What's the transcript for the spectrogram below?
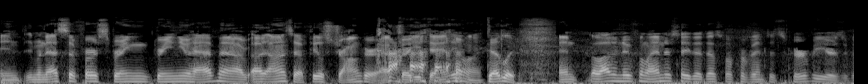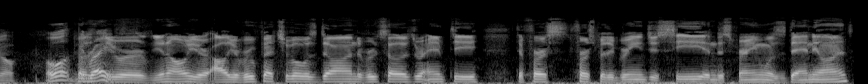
And when that's the first spring green you have, man, I, I, honestly I feel stronger after I eat dandelion. Deadly. And a lot of Newfoundlanders say that that's what prevented scurvy years ago. Oh, right. you were, you know, your all your root vegetable was done. The root cellars were empty. The first first bit of greens you see in the spring was dandelions.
